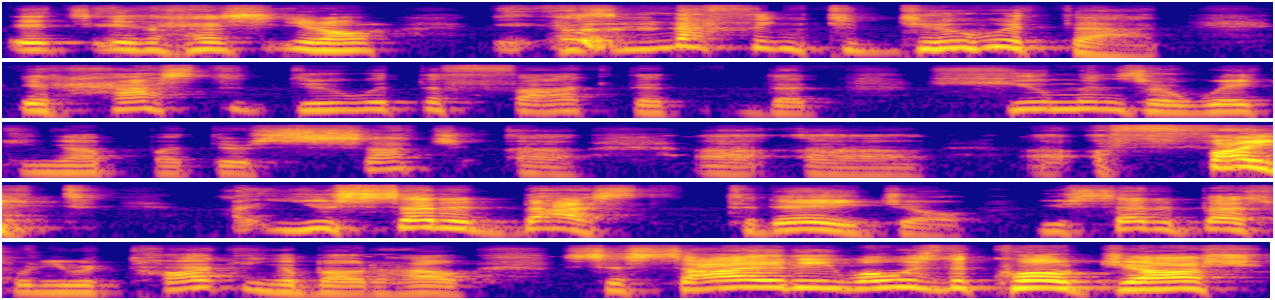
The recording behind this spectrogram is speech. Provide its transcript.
it, it has you know it has nothing to do with that. It has to do with the fact that that humans are waking up but there's such a a, a, a fight you said it best today joe you said it best when you were talking about how society what was the quote josh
